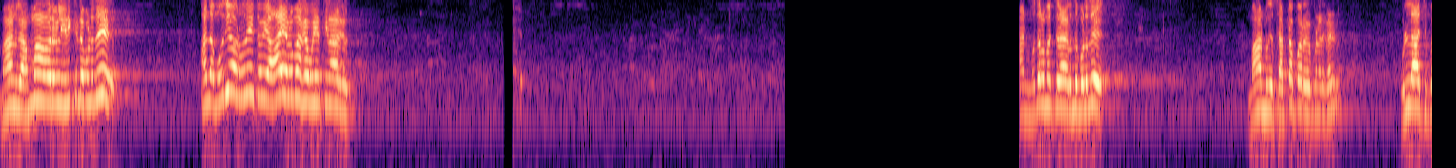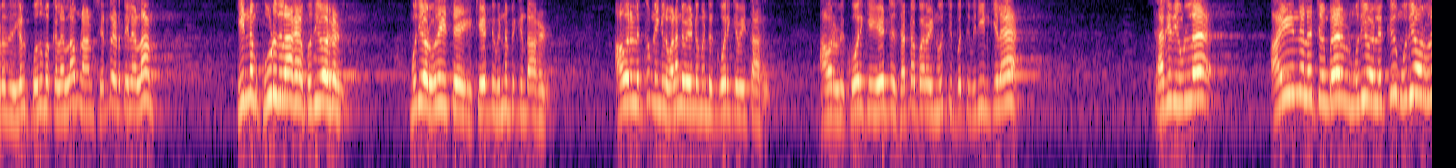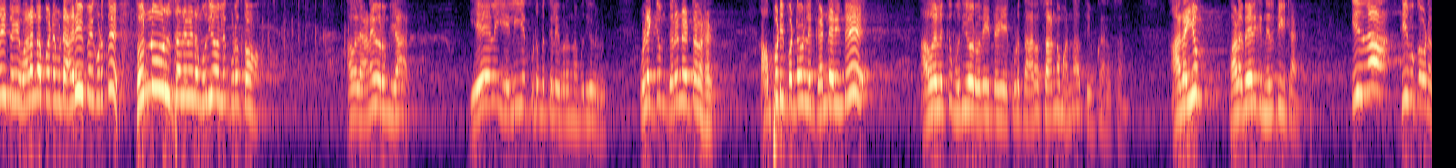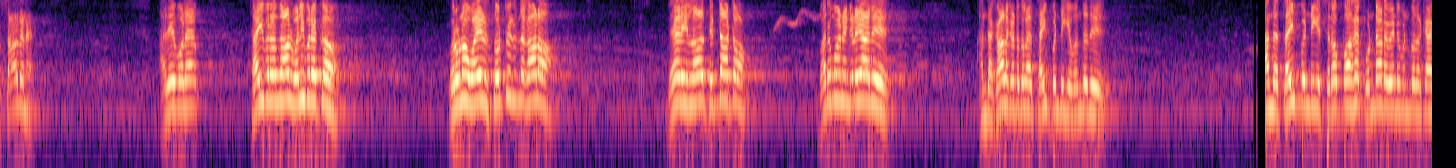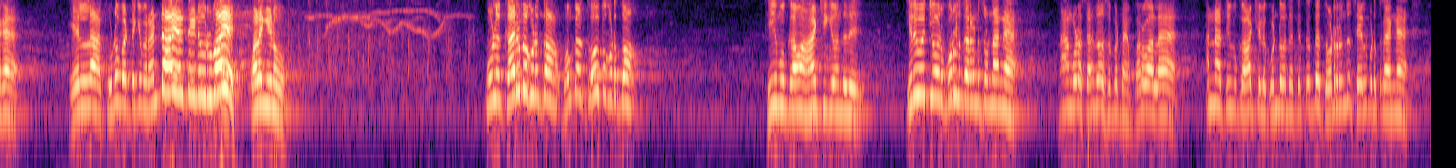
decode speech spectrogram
நான்கு அம்மா அவர்கள் இருக்கின்ற பொழுது அந்த முதியோர் உதவித்தொகை ஆயிரமாக உயர்த்தினார்கள். நான் முதலமைச்சராக இருந்த பொழுது மாண்புமிகு சட்டப்பேரவை உறுப்பினர்கள் உள்ளாட்சி பிரதிநிதிகள் பொதுமக்கள் எல்லாம் நான் சென்ற இடத்திலெல்லாம் இன்னும் கூடுதலாக முதியோர்கள் முதியோர் உதயத்தை கேட்டு விண்ணப்பிக்கின்றார்கள். அவர்களுக்கும் நீங்கள் வழங்க வேண்டும் என்று கோரிக்கை வைத்தார்கள். அவர்களுடைய கோரிக்கையை ஏற்று சட்டப்பேரவை நூத்தி பத்து விதியின் கீழே தகுதி உள்ள ஐந்து லட்சம் பேர் முதியோர்களுக்கு முதியோர் உதவித்தொகை வழங்கப்படும் என்ற அறிவிப்பை கொடுத்து தொண்ணூறு சதவீத முதியோர்களுக்கு கொடுத்தோம். அவள் அனைவரும் யார்? ஏழை எளிய குடும்பத்தில் பிறந்த முதியோர்கள். உழைக்கும் திறனற்றவர்கள். அப்படிப்பட்டவர்களுக்கு கண்டறிந்து அவர்களுக்கு முதியோர் உதவித்தொகையை கொடுத்த அரசாங்கம் அதிமுக அரசாங்கம். அதையும் பல பேருக்கு நிறுத்திக்கிட்டாங்க. இதுதான் திமுகவோட சாதனை. அதே போல தை பிறந்தால் வழிபிறக்கும் கொரோனா வைரஸ் தொற்று இருந்த காலம். வேலை இல்லாத திண்டாட்டம். வருமானம் கிடையாது. அந்த காலகட்டத்தில் தை பண்டிகை வந்தது. அந்த தை பண்டிகை சிறப்பாக கொண்டாட வேண்டும் என்பதற்காக எல்லா குடும்பத்துக்கும் ரெண்டாயிரத்தி ஐநூறு ரூபாய் வழங்கினோம். முழு கரும்பு கொடுத்தோம் பொங்கல் தொகுப்பு கொடுத்தோம். திமுகவும் ஆட்சிக்கு வந்தது. இருபத்தி ஒரு பொருள் தரேன்னு சொன்னாங்க. நான் கூட சந்தோஷப்பட்டேன். பரவாயில்ல. அண்ணா திமுக ஆட்சியில் கொண்டு வந்த திட்டத்தை தொடர்ந்து செயல்படுத்துறாங்க.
